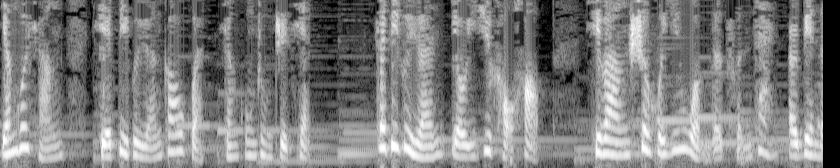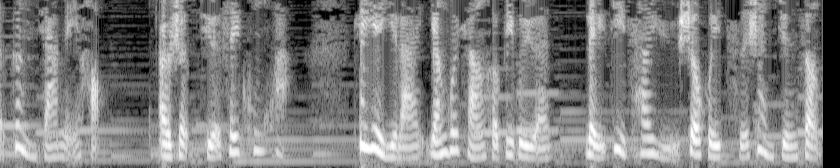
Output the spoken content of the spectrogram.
杨国强携碧桂园高管向公众致歉。在碧桂园有一句口号。希望社会因我们的存在而变得更加美好，而这绝非空话。立业以来，杨国强和碧桂园累计参与社会慈善捐赠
